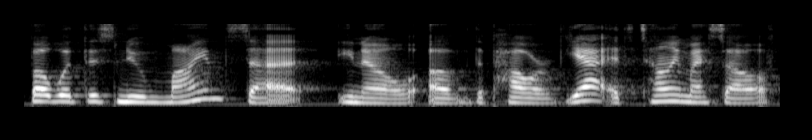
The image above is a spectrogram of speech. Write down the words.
But with this new mindset, you know, of the power of yet, it's telling myself,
